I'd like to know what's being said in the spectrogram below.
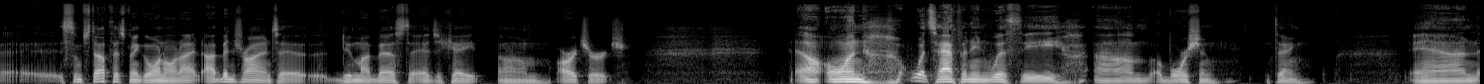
uh, some stuff that's been going on. I, have been trying to do my best to educate um, our church uh, on what's happening with the um, abortion thing. And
